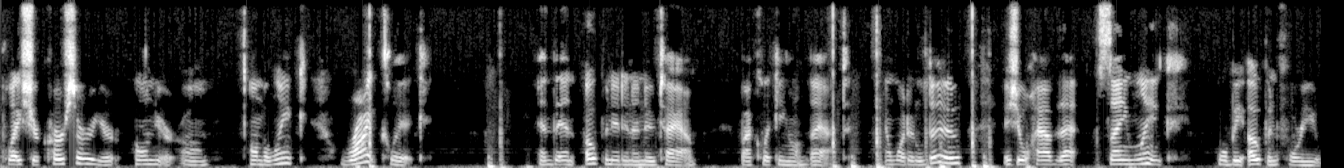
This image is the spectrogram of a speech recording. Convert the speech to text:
place your cursor your on your um, on the link, right click, and then open it in a new tab by clicking on that. And what it'll do is you'll have that same link will be open for you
